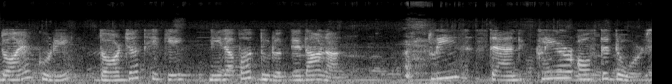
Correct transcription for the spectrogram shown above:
দয়া করে দরজা থেকে নিরাপদ দূরত্বে দাঁড়ান। Please stand clear of the doors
